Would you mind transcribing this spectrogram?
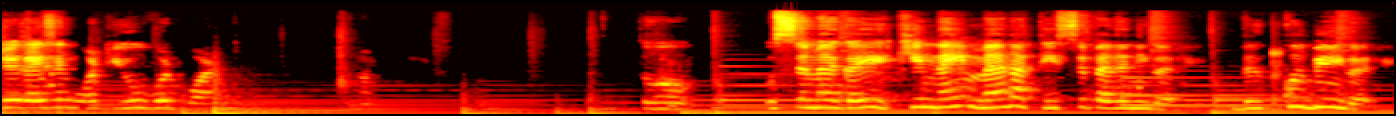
realizing what you would want. तो उससे मैं गई कि नहीं मैं ना तीस से पहले नहीं कर रही बिल्कुल भी नहीं कर रही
